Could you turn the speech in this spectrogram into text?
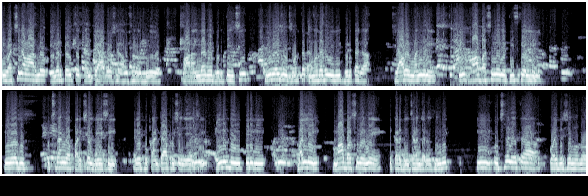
ఈ వచ్చిన వారిలో ఎవరికైతే కంటి ఆపరేషన్ అవసరం ఉందో వారందరినీ గుర్తించి ఈరోజు మొదట మొదటి విడతగా యాభై మందిని ఈ- మా బస్సులోనే తీసుకెళ్ళి ఈరోజు ఉచితంగా పరీక్షలు చేసి రేపు కంటి ఆపరేషన్ చేసి ఎల్లుండి తిరిగి మళ్ళీ మా బస్సులోనే ఇక్కడ దించడం జరుగుతుంది. ఈ ఉచిత నేత వైద్యశ్రమంలో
